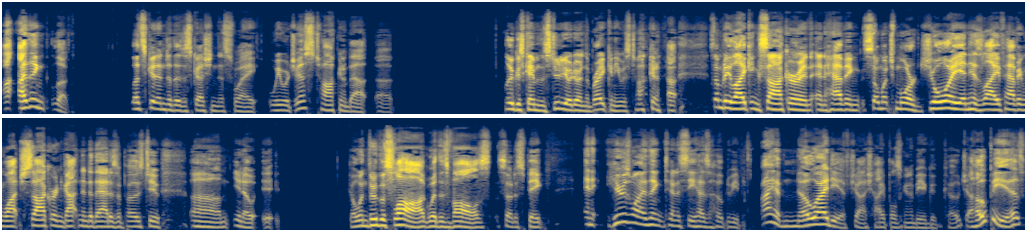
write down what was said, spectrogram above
I, I think. Look, let's get into the discussion this way. We were just talking about. Uh, Lucas came in the studio during the break, and he was talking about somebody liking soccer and, and having so much more joy in his life having watched soccer and gotten into that as opposed to, um, you know, it, going through the slog with his Vols, so to speak. And here's why I think Tennessee has a hope to be. I have no idea if Josh Heupel's going to be a good coach. I hope he is.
